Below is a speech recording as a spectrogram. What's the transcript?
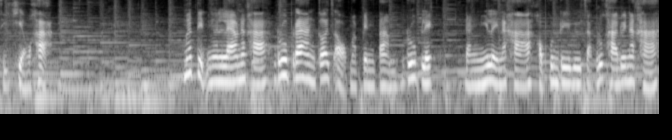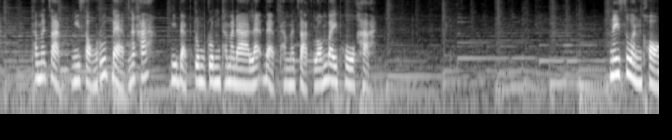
สีเขียวค่ะเมื่อติดเงินแล้วนะคะ รูปร่างก็จะออกมาเป็นตามรูปเล็ก ดังนี้เลยนะคะ ขอบคุณรีวิวจากลูกค้าด้วยนะคะ ธรรมจักรมี 2 รูปแบบนะคะ มีแบบกลมๆธรรมดา และแบบธรรมจักรล้อมใบโพค่ะ ในส่วนของ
